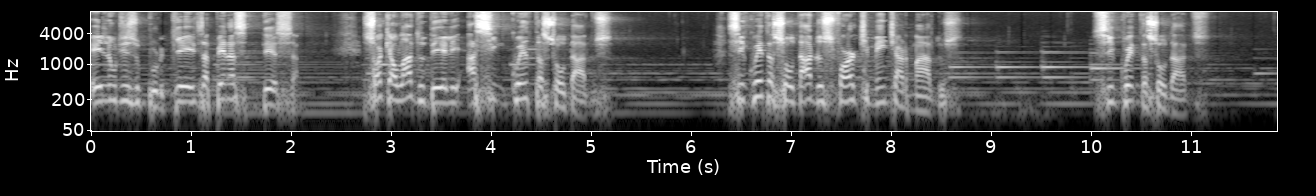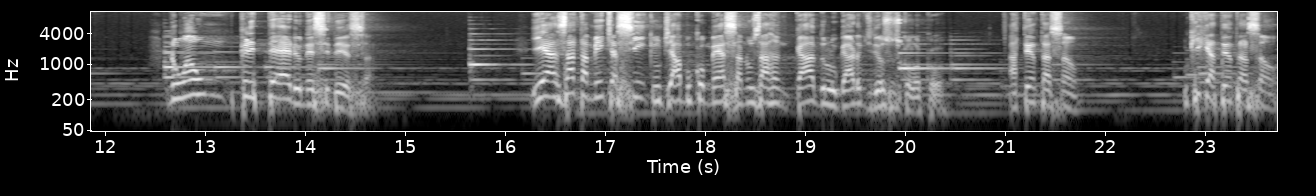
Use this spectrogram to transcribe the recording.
ele não diz o porquê, ele diz apenas desça. Só que ao lado dele há 50 soldados. 50 soldados fortemente armados. 50 soldados. Não há um critério nesse desça. E é exatamente assim que o diabo começa a nos arrancar do lugar onde Deus nos colocou. A tentação. O que é a tentação?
